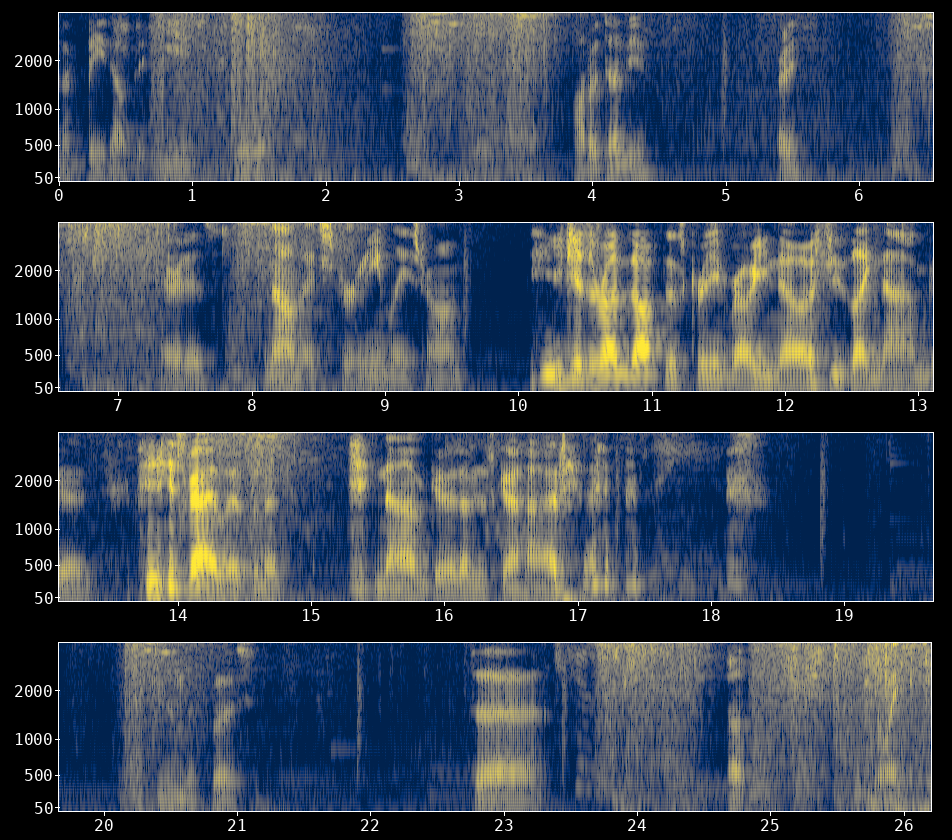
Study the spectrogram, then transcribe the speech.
I'm gonna bait out the E. Cool. Auto W. Ready? There it is. Now I'm extremely strong. He just runs off the screen, bro. He knows. He's like, nah, I'm good. He's probably listening. Nah, I'm good. I'm just gonna hide. He's in this bush. It's a... Uh... Oh. Yoink.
